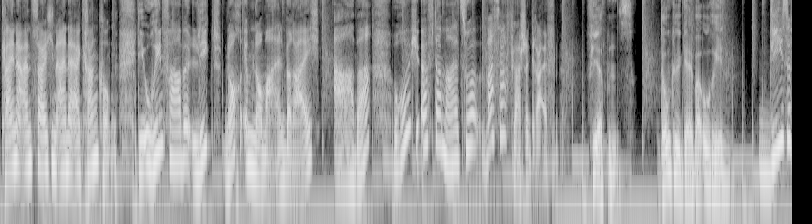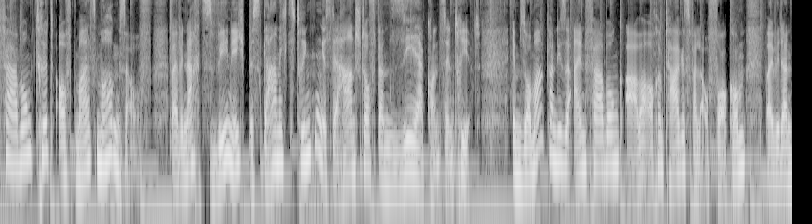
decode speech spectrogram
Keine Anzeichen einer Erkrankung. Die Urinfarbe liegt noch im normalen Bereich, aber ruhig öfter mal zur Wasserflasche greifen. Viertens. Dunkelgelber Urin. Diese Färbung tritt oftmals morgens auf. Weil wir nachts wenig bis gar nichts trinken, ist der Harnstoff dann sehr konzentriert. Im Sommer kann diese Einfärbung aber auch im Tagesverlauf vorkommen, weil wir dann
